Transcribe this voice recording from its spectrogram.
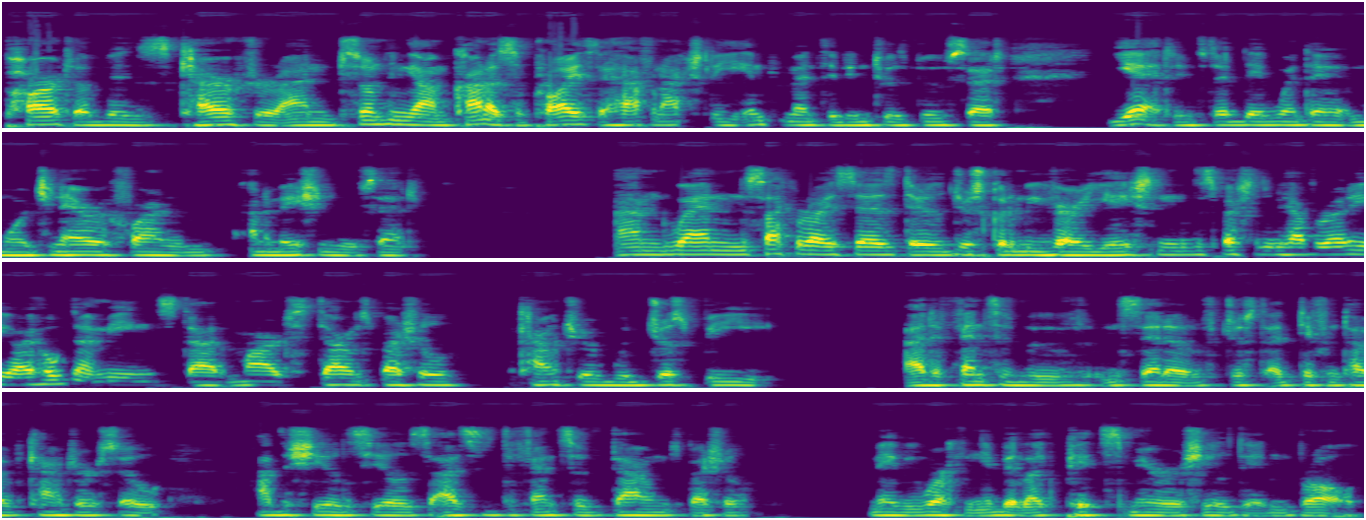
part of his character and something I'm kind of surprised they haven't actually implemented into his moveset yet. Instead, they went a more generic Fire animation moveset. And when Sakurai says there's just going to be variation of the specials we have already, I hope that means that Marth's down special counter would just be a defensive move instead of just a different type of counter. So have the shield seals as his defensive down special, maybe working a bit like Pit's mirror shield did in Brawl.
